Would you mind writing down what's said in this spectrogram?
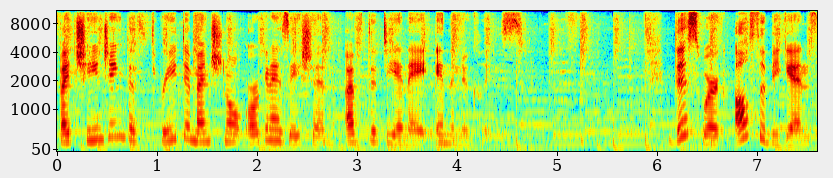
by changing the three-dimensional organization of the DNA in the nucleus. This work also begins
